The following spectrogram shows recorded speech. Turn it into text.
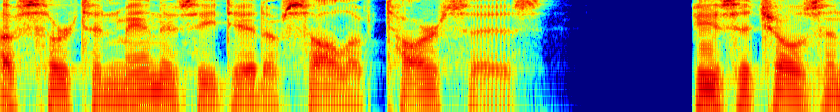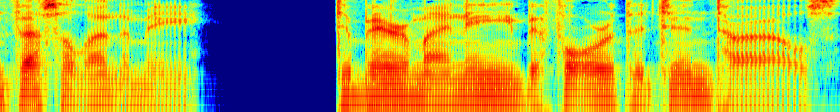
of certain men as he did of Saul of Tarsus, He is a chosen vessel unto me. to bear my name before the Gentiles.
